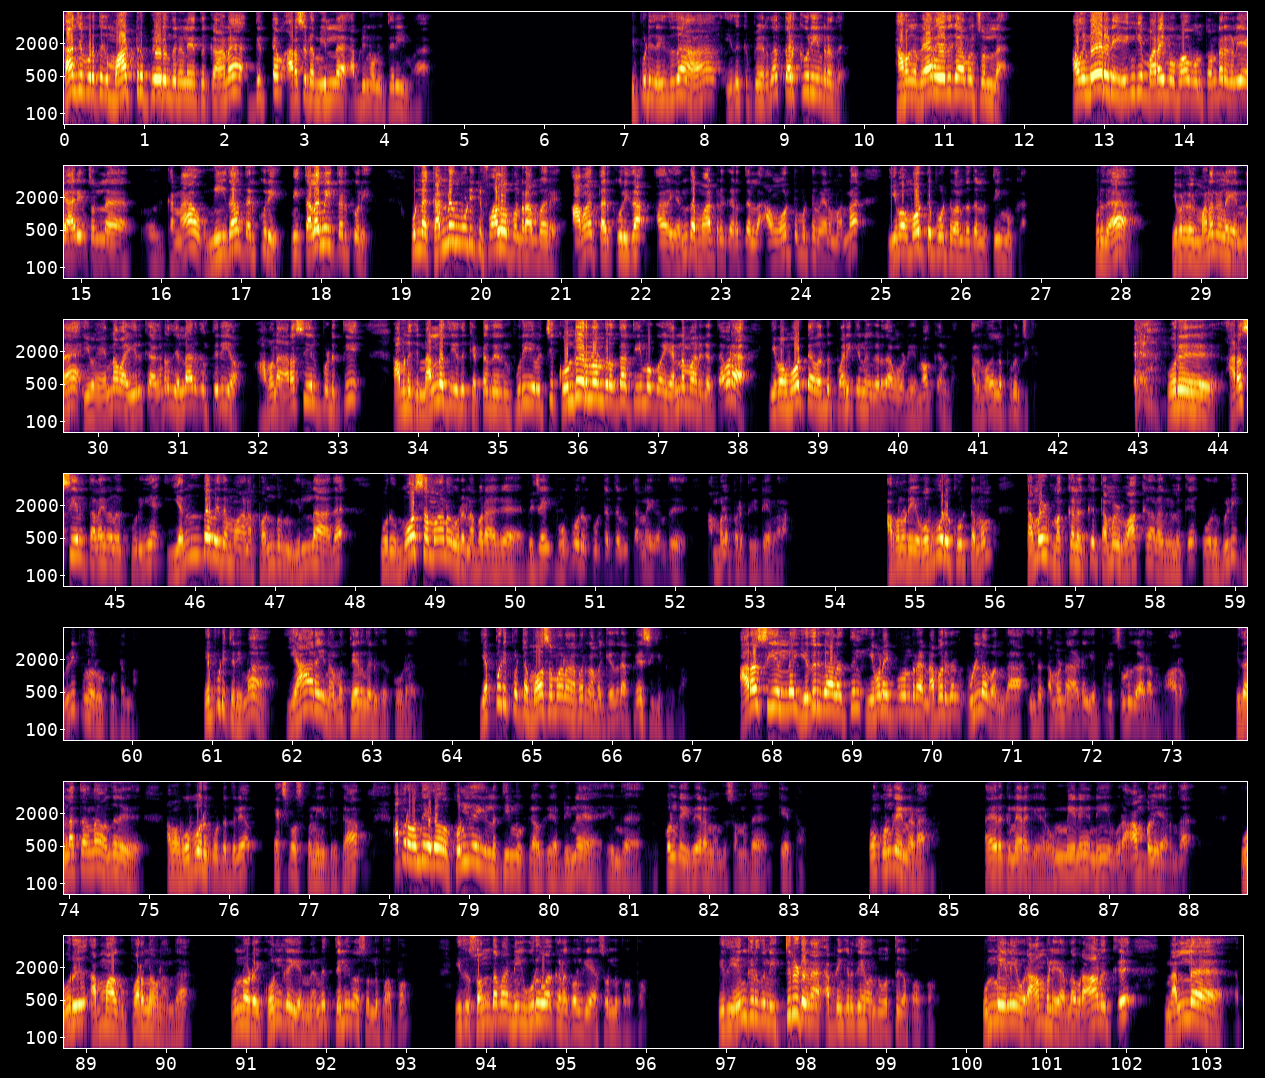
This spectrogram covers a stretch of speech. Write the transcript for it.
காஞ்சிபுரத்துக்கு மாற்று பேருந்து நிலையத்துக்கான திட்டம் அரசிடம் இல்லை அப்படின்னு உனக்கு தெரியுமா? இப்படி இதுதான் இதுக்கு பேர் தான் தற்கூரின்றது அவங்க வேற எதுக்காக சொல்ல? அவங்க நேரடி எங்கேயும் மறைமுகமா உன் தொண்டர்களையோ யாரையும் சொல்ல கண்ணா நீ தான் தற்குறி நீ தலைமை தற்கூறி. உன்னை கண்ணை மூடிட்டு ஃபாலோ பண்றான் பாரு. அவன் தற்கூறி தான் அதில் எந்த மாற்று கருத்து இல்லை. அவன் ஓட்டு மட்டும் வேணுமான்னா இவன் ஓட்டு போட்டு வந்ததில்ல திமுக. புரிதா? இவர்கள் மனநிலை என்ன? இவங்க என்னவா இருக்காங்கன்றது எல்லாருக்கும் தெரியும். அவனை அரசியல்படுத்தி அவனுக்கு நல்லது எது கெட்டது எதுன்னு புரிய வச்சு கொண்டு வரணுன்றது தான் திமுக எண்ணமா இருக்க தவிர இவன் ஓட்டை வந்து பறிக்கணுங்கிறது அவங்களுடைய நோக்கம் இல்லை. அது முதல்ல புரிஞ்சுக்க. ஒரு அரசியல் தலைவனுக்குரிய எந்த விதமான பண்பும் இல்லாத ஒரு மோசமான ஒரு நபராக விஜய் ஒவ்வொரு கூட்டத்திலும் தன்னை வந்து அம்பலப்படுத்திக்கிட்டே வரான். அவனுடைய ஒவ்வொரு கூட்டமும் தமிழ் மக்களுக்கு தமிழ் வாக்காளர்களுக்கு ஒரு விழி விழிப்புணர்வு கூட்டம் தான். எப்படி தெரியுமா? யாரை நம்ம தேர்ந்தெடுக்க கூடாது? எப்படிப்பட்ட மோசமான நபர் நமக்கு எதிராக பேசிக்கிட்டு இருக்கான்? அரசியலில் எதிர்காலத்தில் இவனை போன்ற நபர்கள் உள்ள வந்தா இந்த தமிழ்நாடு எப்படி சுடுகாடாக மாறும்? இதெல்லாத்தான் தான் வந்து அவன் ஒவ்வொரு கூட்டத்திலையும் எக்ஸ்போஸ் பண்ணிக்கிட்டு இருக்கான். அப்புறம் வந்து ஏதோ கொள்கை இல்லை திமுகவுக்கு அப்படின்னு இந்த கொள்கை வீரன் வந்து சொன்னதை கேட்டோம். உன் கொள்கை என்னடா? நேருக்கு நேரம் கேட்குறேன். உண்மையிலேயே நீ ஒரு ஆம்பளையாக இருந்தா ஒரு அம்மாவுக்கு பிறந்தவனாக இருந்தா உன்னோடைய கொள்கை என்னன்னு தெளிவாக சொல்லு பார்ப்போம் இது சொந்தமாக நீ உருவாக்கின கொள்கையாக சொல்லு பார்ப்போம் இது எங்கிருந்து நீ திருடுன அப்படிங்கிறதையும் வந்து ஒத்துக்க பார்ப்போம் உண்மையிலேயே ஒரு ஆம்பளையாக இருந்தால் ஒரு ஆணுக்கு நல்ல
